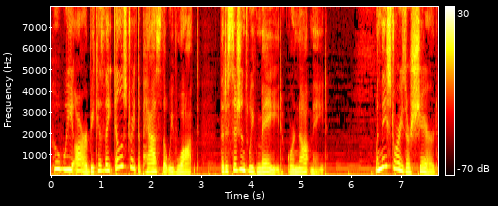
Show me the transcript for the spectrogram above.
who we are because they illustrate the paths that we've walked, the decisions we've made or not made. When these stories are shared,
